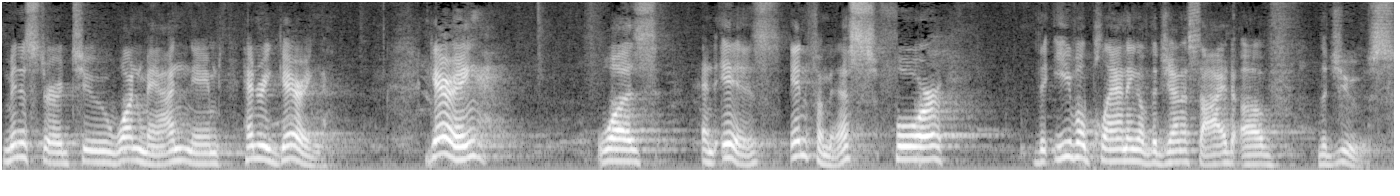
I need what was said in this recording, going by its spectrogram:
ministered to one man named Henry Goering. Goering was and is infamous for the evil planning of the genocide of the Jews,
